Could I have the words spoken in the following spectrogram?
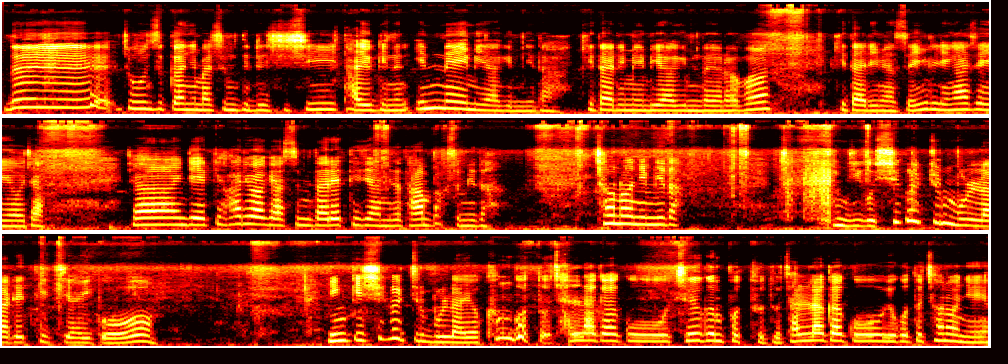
늘 좋은 습관이 말씀드리듯이 다육이는 인내의 미학입니다. 기다림의 미학입니다, 여러분. 기다리면서 힐링하세요. 자, 자, 이제 이렇게 화려하게 왔습니다. 레티지아입니다. 다음 박스입니다. 천 원입니다. 참, 이거 식을 줄 몰라, 레티지아, 이거. 인기 식을 줄 몰라요. 큰 것도 잘 나가고, 적은 포트도 잘 나가고, 요것도 천 원이에요.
